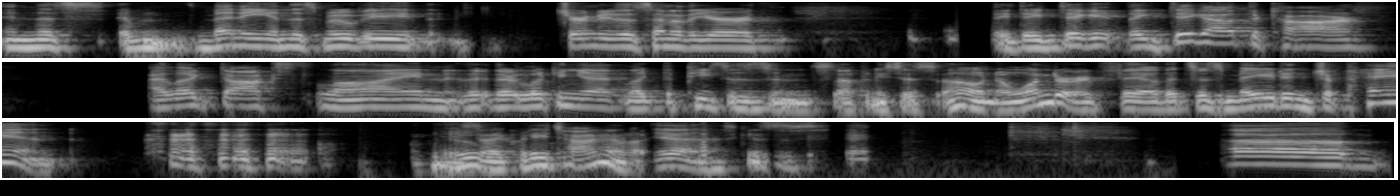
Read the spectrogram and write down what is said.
in this, in many in this movie, Journey to the Center of the Earth. They they dig it. They dig out the car. I like Doc's line. They're, they're looking at like the pieces and stuff, and he says, "Oh, no wonder it failed. It says made in Japan." He's like, "What are you talking about?" Yeah, it's 'cause it's- um.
